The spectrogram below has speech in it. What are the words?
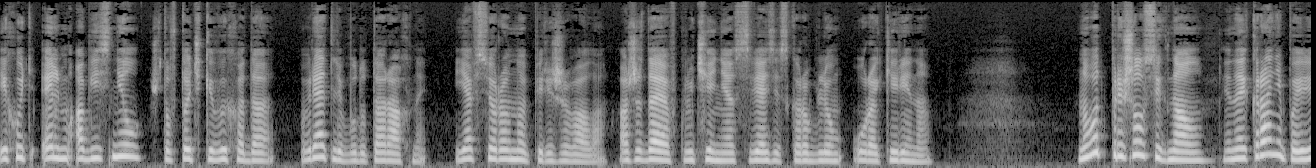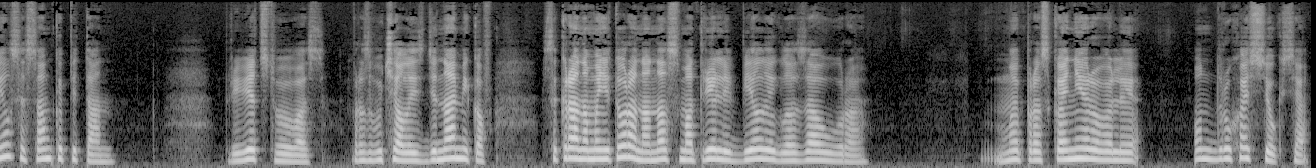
И хоть Эльм объяснил, что в точке выхода вряд ли будут арахны, я все равно переживала, ожидая включения связи с кораблем Ура Кирина. Но вот пришел сигнал, и на экране появился сам капитан. «Приветствую вас», прозвучало из динамиков. С экрана монитора на нас смотрели белые глаза Ура. Мы просканировали... Он вдруг осекся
